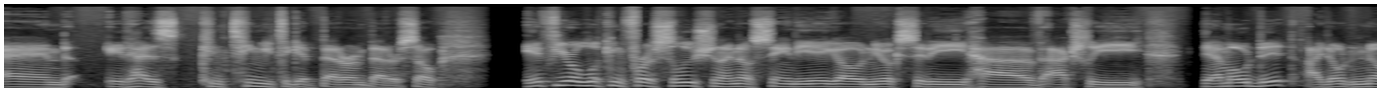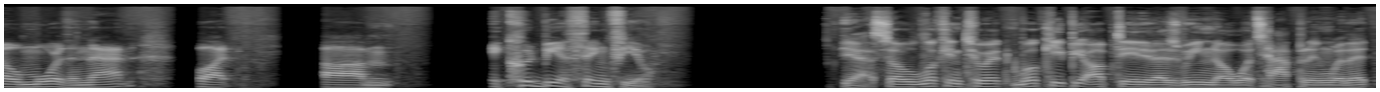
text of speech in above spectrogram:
And it has continued to get better and better. So if you're looking for a solution, I know San Diego, New York City have actually demoed it. I don't know more than that, but um, it could be a thing for you. Yeah, so look into it. We'll keep you updated as we know what's happening with it.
